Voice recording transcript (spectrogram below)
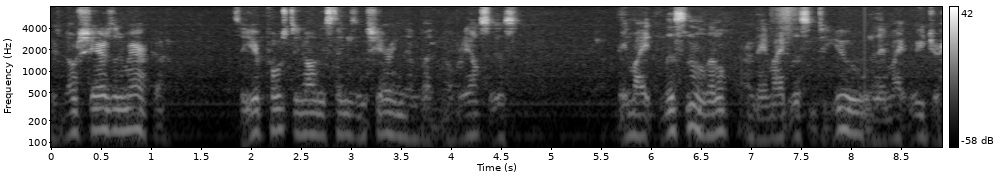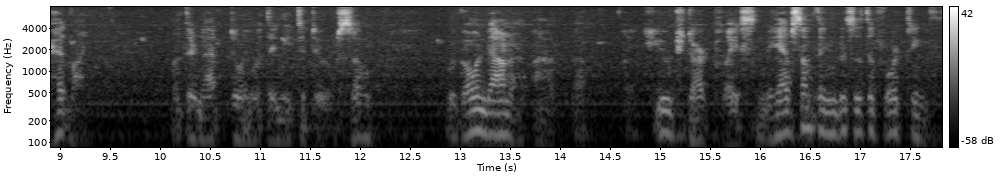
There's no shares in America. So you're posting all these things and sharing them, but nobody else is. They might listen a little, or they might listen to you, or they might read your headline, but they're not doing what they need to do. So we're going down a, a, a huge dark place, and we have something. This is the 14th.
